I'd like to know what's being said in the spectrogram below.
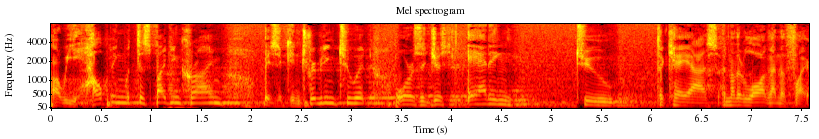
Are we helping with the spike in crime? Is it contributing to it or is it just adding to the chaos, another log on the fire?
